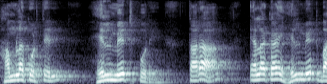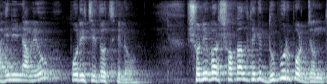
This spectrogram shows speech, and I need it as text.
হামলা করতেন হেলমেট পরে। তারা এলাকায় হেলমেট বাহিনী নামেও পরিচিত ছিল। শনিবার সকাল থেকে দুপুর পর্যন্ত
